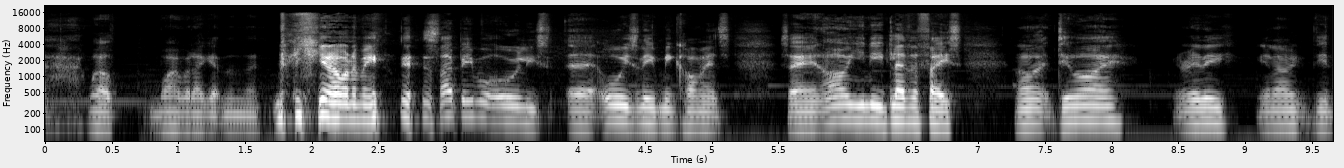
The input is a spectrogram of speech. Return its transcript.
Ah, well, why would I get them then? you know what I mean? it's like people always uh, always leave me comments saying, "Oh, you need Leatherface." I'm like, "Do I really?" You know, the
